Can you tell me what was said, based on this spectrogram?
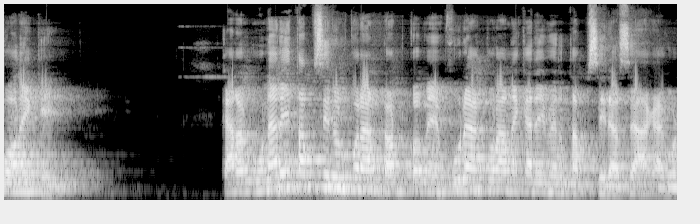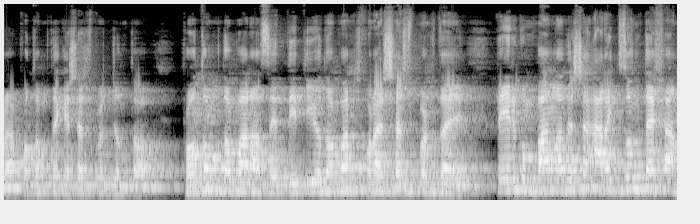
করে কে? কারণ উনারই তাপসিরুল কোরআন ডট কমে পুরা কোরআনে কারিমের তাপসির আছে আগাগোড়া। প্রথম থেকে শেষ পর্যন্ত। প্রথম দফার আছে, দ্বিতীয় দফার পরে শেষ পর্যায়ে। তো এরকম বাংলাদেশে আরেকজন দেখান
